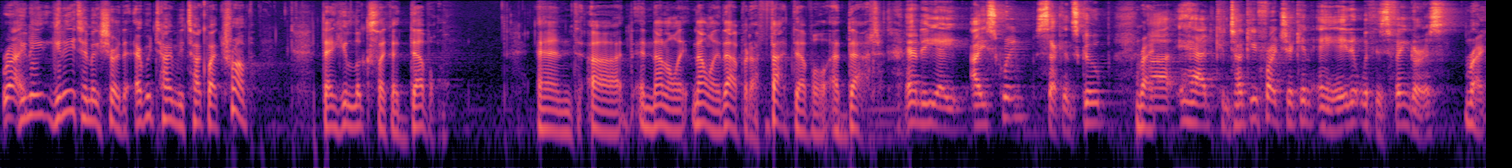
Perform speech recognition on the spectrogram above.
Right. You need you need to make sure that every time you talk about Trump, that he looks like a devil, and uh, and not only not only that, but a fat devil at that. and he ate ice cream, second scoop. Right. Uh, had Kentucky Fried Chicken and he ate it with his fingers. Right.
